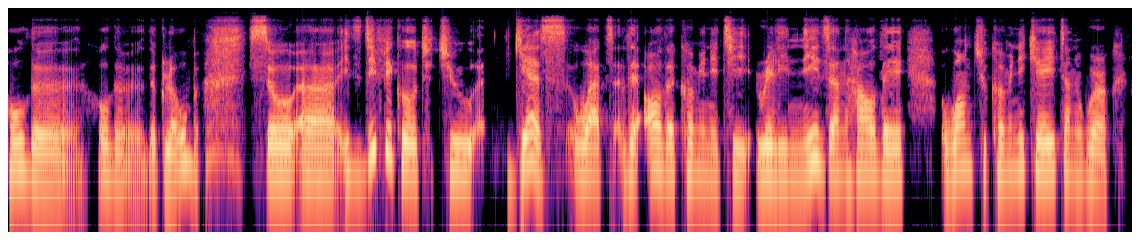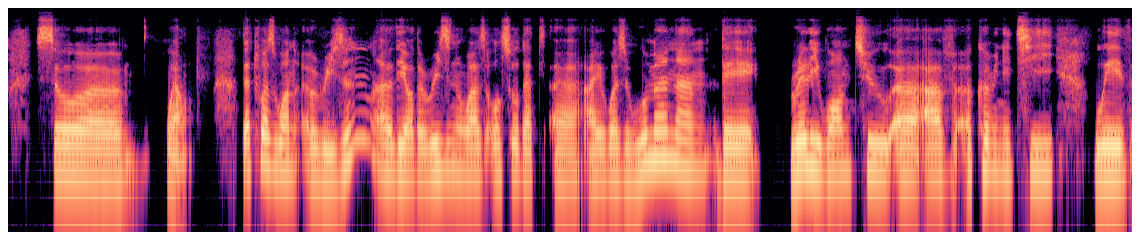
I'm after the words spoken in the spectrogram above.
all the whole the, the globe. So uh, it's difficult to guess what the other community really needs and how they want to communicate and work. So uh, well, that was one reason. Uh, the other reason was also that uh, I was a woman and they really want to uh, have a community with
